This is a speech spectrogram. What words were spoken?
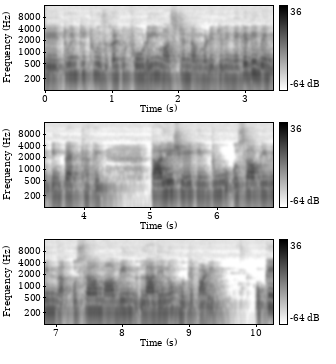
যে twenty two is equal to four এই মাস্টার নাম্বারের যদি নেগেটিভ ইম্প্যাক্ট থাকে, তাহলে সে কিন্তু ওসাবিবিন ওসামাবিন লাদেনও হতে পারে, ওকে?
